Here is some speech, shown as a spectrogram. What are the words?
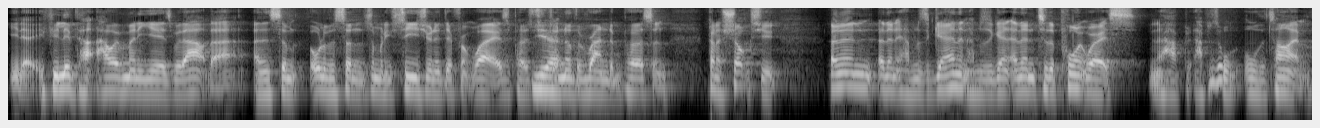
you know, if you lived ho- however many years without that, and then some, all of a sudden somebody sees you in a different way as opposed to Yeah. another random person, kind of shocks you. And then, and then it happens again, and it happens again, and then to the point where it's you know hap- happens all, all the time.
